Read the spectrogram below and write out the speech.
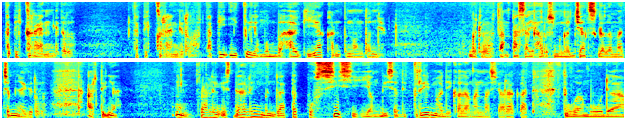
tapi keren gitu loh. Tapi keren gitu loh. Tapi itu yang membahagiakan penontonnya. Gitu loh. Tanpa saya harus mengejat segala macamnya gitu loh. Artinya Hmm, Darling is Darling mendapat posisi yang bisa diterima di kalangan masyarakat tua, muda,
